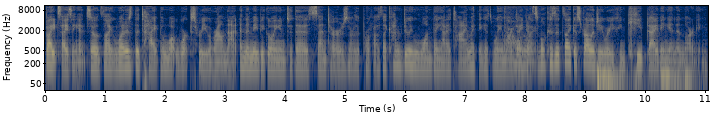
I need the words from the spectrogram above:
bite sizing it. So it's like, what is the type and what works for you around that? And then maybe going into the centers or the profiles, like kind of doing one thing at a time, I think is way more Totally. digestible because it's like astrology where you can keep diving in and learning.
